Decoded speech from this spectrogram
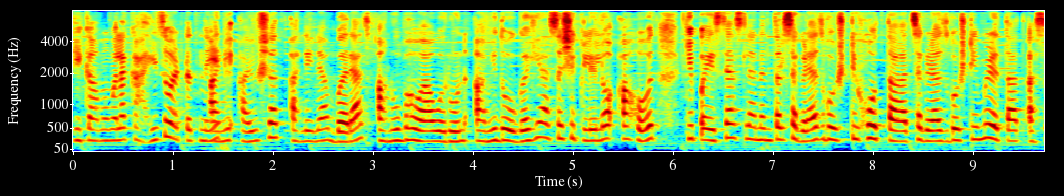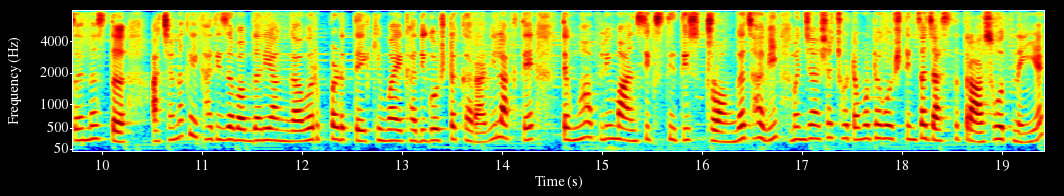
ही कामं मला काहीच वाटत नाही. आणि आयुष्यात आलेल्या बऱ्याच अनुभवावरून आम्ही दोघंही असं शिकलेलो आहोत की पैसे असल्यानंतर सगळ्याच गोष्टी होतात सगळ्याच गोष्टी मिळतात असं नसतं. अचानक एखादी जबाबदारी अंगावर पडते किंवा एखादी गोष्ट करावी लागते तेव्हा आपली मानसिक स्थिती स्ट्रॉंगच हवी. म्हणजे अशा छोट्या मोठ्या गोष्टींचा जास्त त्रास होत नाही आहे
